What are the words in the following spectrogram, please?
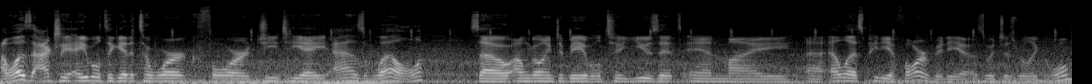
I was actually able to get it to work for GTA as well. So I'm going to be able to use it in my uh, LSPDFR videos, which is really cool.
